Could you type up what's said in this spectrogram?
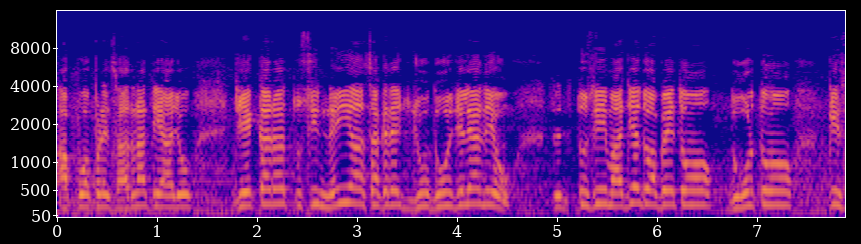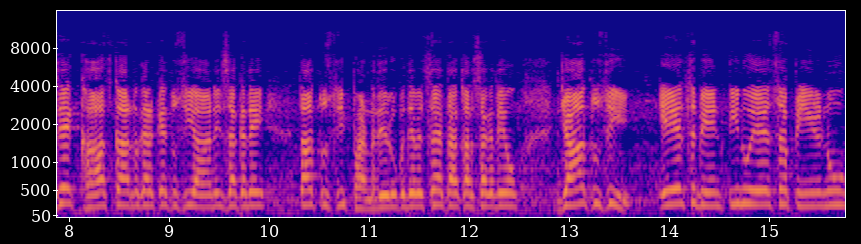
ਆਪੋ ਆਪਣੇ ਸਾਧਨਾਂ ਤੇ ਆ ਜਾਓ। ਜੇਕਰ ਤੁਸੀਂ ਨਹੀਂ ਆ ਸਕਦੇ ਦੂਰ ਜ਼ਿਲ੍ਹਿਆਂ ਦੇ ਹੋ ਤੁਸੀਂ ਮਾਝੇ ਦੁਆਬੇ ਤੋਂ, ਦੂਰ ਤੋਂ ਕਿਸੇ ਖਾਸ ਕਾਰਨ ਕਰਕੇ ਤੁਸੀਂ ਆ ਨਹੀਂ ਸਕਦੇ, ਤਾਂ ਤੁਸੀਂ ਫੰਡ ਦੇ ਰੂਪ ਦੇ ਵਿੱਚ ਸਹਾਇਤਾ ਕਰ ਸਕਦੇ ਹੋ। ਜਾਂ ਤੁਸੀਂ ਇਸ ਬੇਨਤੀ ਨੂੰ, ਇਸ ਅਪੀਲ ਨੂੰ,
